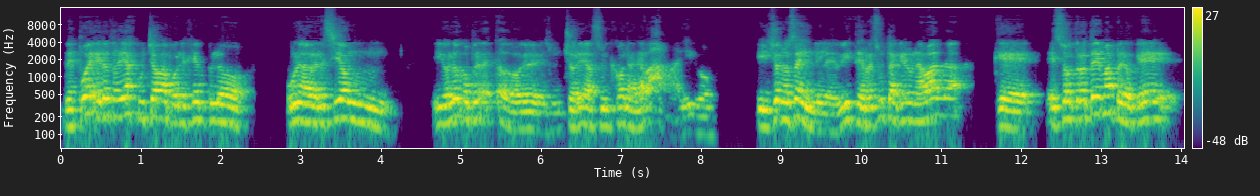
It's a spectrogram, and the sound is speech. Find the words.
Después, el otro día escuchaba, por ejemplo, una versión, digo, loco, pero esto es un chorea Sweet Home Alabama, digo. Y yo no sé inglés, ¿viste? Resulta que era una banda que es otro tema, pero que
